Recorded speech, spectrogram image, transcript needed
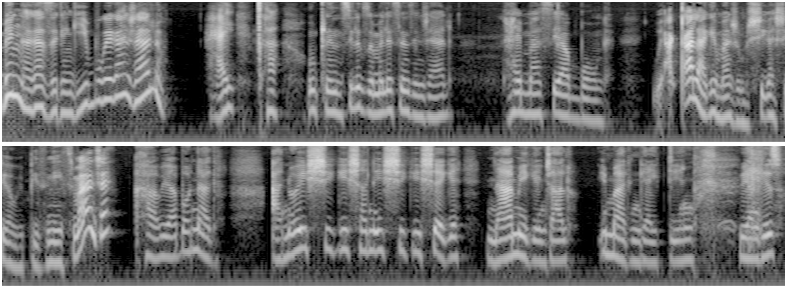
bengingakaze ke ngiyibuke kanjalo? Hayi cha uqinisile kuzomela senze njalo? Hayi ma siyabonga. Uyaqala ke manje umshikashika webusiness manje? Ha uyabona ke anoyishikisha nishikishe ke nami ke njalo. Imali ngiyayidinga. Uyangizwa?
